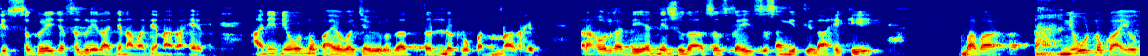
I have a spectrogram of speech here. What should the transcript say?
ते सगळेच्या सगळे राजीनामा देणार आहेत. आणि निवडणूक आयोगाच्या विरोधात दंड ठोपणार आहेत. राहुल गांधी यांनी सुद्धा असंच काहीच सांगितलेलं आहे की बाबा निवडणूक आयोग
